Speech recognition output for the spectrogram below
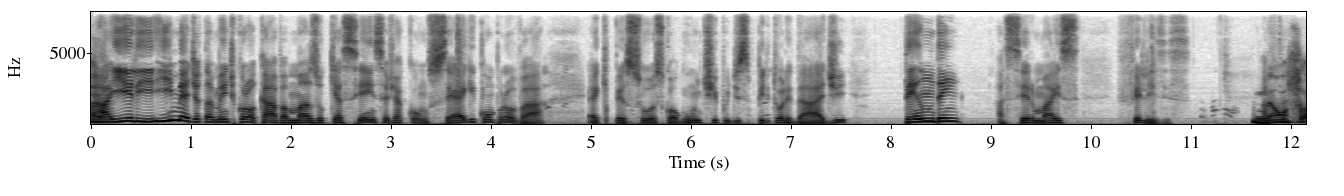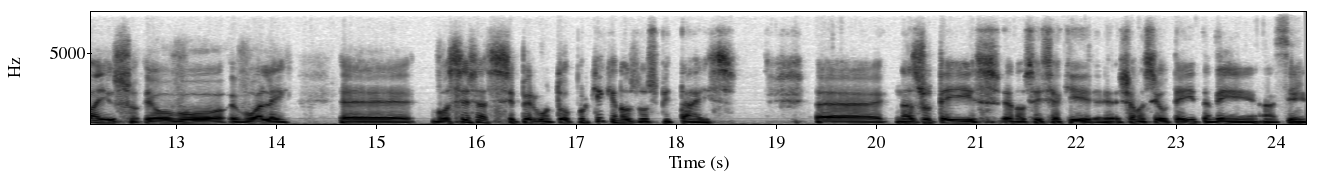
aí ele imediatamente colocava: mas o que a ciência já consegue comprovar é que pessoas com algum tipo de espiritualidade tendem a ser mais felizes. Não só isso, eu vou, eu vou além. É, você já se perguntou por que que nos hospitais, é, nas UTIs, eu não sei se aqui é, chama-se UTI também, aqui, sim,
